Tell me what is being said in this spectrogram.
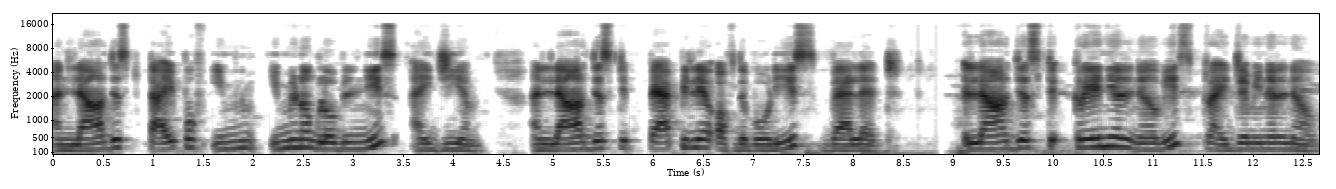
And largest type of immunoglobulin is IgM and largest papillae of the body is vallate largest cranial nerve is trigeminal nerve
